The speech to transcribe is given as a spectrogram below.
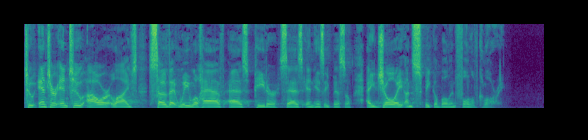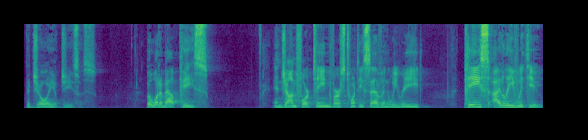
to enter into our lives so that we will have, as Peter says in his epistle, a joy unspeakable and full of glory. The joy of Jesus. But what about peace? In John 14, verse 27, we read, Peace I leave with you,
